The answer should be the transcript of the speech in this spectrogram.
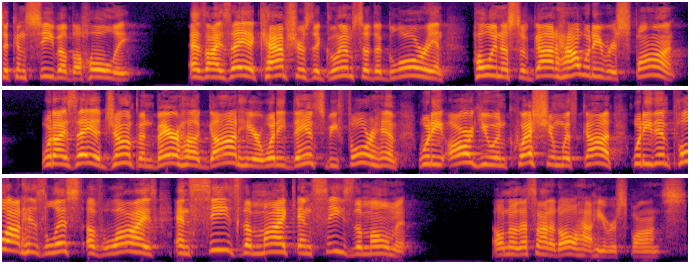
to conceive of the holy. As Isaiah captures the glimpse of the glory and holiness of God, how would he respond? Would Isaiah jump and bear hug God here? Would he dance before him? Would he argue and question with God? Would he then pull out his list of whys and seize the mic and seize the moment? Oh, no, that's not at all how he responds.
